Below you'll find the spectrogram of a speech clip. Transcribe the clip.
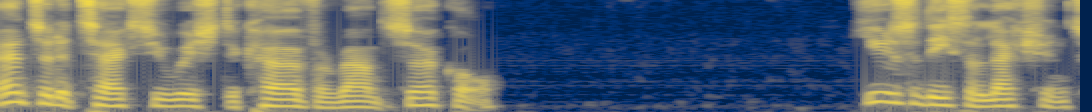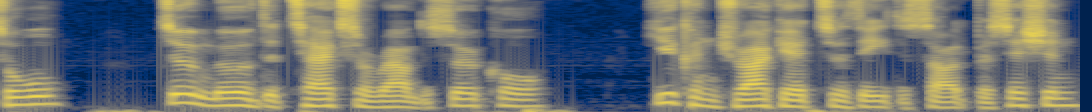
Enter the text you wish to curve around the circle. Use the selection tool to move the text around the circle. You can drag it to the desired position.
